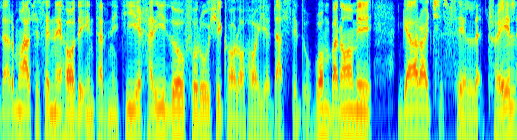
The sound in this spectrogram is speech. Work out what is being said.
در مؤسس نهاد اینترنتی خرید و فروش کالاهای دست دوم به نام گاراج سیل تریل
